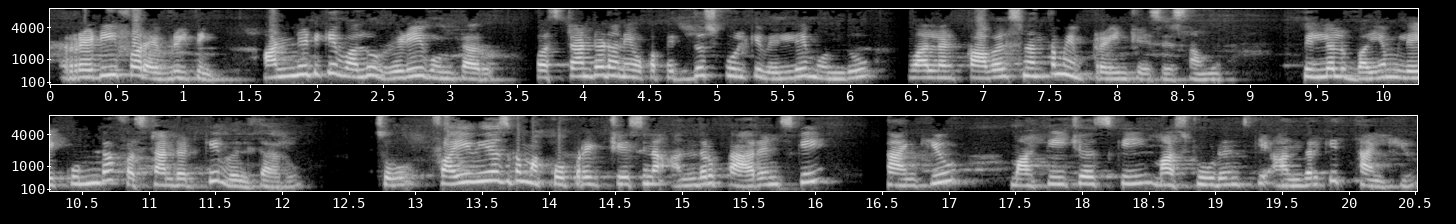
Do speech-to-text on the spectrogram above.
ready for everything. అన్నిటికీ వాళ్ళు రెడీగా ఉంటారు. ఫస్ట్ స్టాండర్డ్ అనే ఒక పెద్ద స్కూల్కి వెళ్ళే ముందు వాళ్ళకి కావాల్సినంత మేము ట్రైన్ చేసేసాము పిల్లలు భయం లేకుండా ఫస్ట్ స్టాండర్డ్కి వెళ్తారు. సో ఫైవ్ ఇయర్స్గా మాకు కోఆపరేట్ చేసిన అందరూ పేరెంట్స్కి థ్యాంక్ యూ. మా టీచర్స్కి మా స్టూడెంట్స్కి అందరికీ థ్యాంక్ యూ.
